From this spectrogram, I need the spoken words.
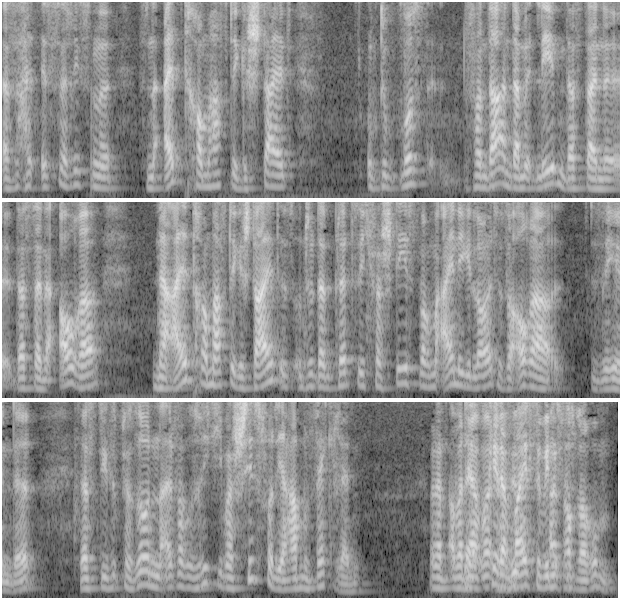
also halt, es ist natürlich so eine, so eine albtraumhafte Gestalt und du musst von da an damit leben, dass deine, dass deine Aura eine albtraumhafte Gestalt ist und du dann plötzlich verstehst, warum einige Leute, so Aura-Sehende, dass diese Personen einfach so richtig mal Schiss vor dir haben und wegrennen. Und dann, aber der, Ja, aber okay, dann weißt du wenigstens halt warum.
